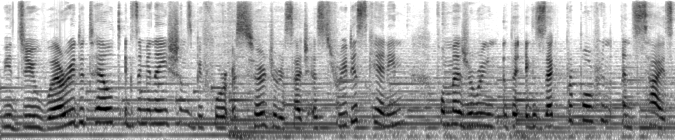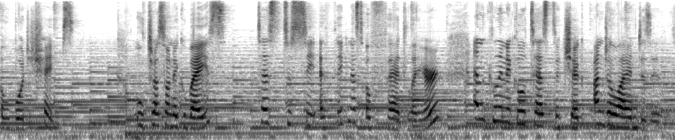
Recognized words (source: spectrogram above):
We do very detailed examinations before a surgery such as 3D scanning for measuring the exact proportion and size of body shapes, ultrasonic waves tests to see a thickness of fat layer and clinical tests to check underlying diseases.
